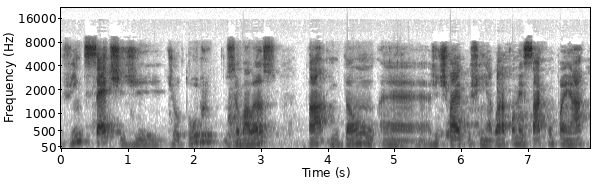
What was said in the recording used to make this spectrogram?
27 de, de outubro, do seu balanço, tá? Então, é, a gente vai, enfim, agora começar a acompanhar,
